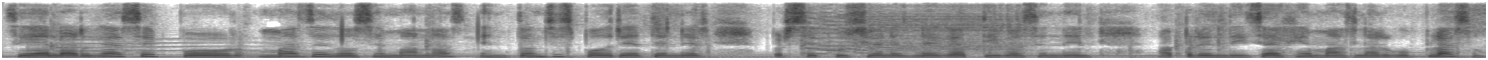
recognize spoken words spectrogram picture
se alargase por más de dos semanas, entonces podría tener persecuciones negativas en el aprendizaje a más largo plazo.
